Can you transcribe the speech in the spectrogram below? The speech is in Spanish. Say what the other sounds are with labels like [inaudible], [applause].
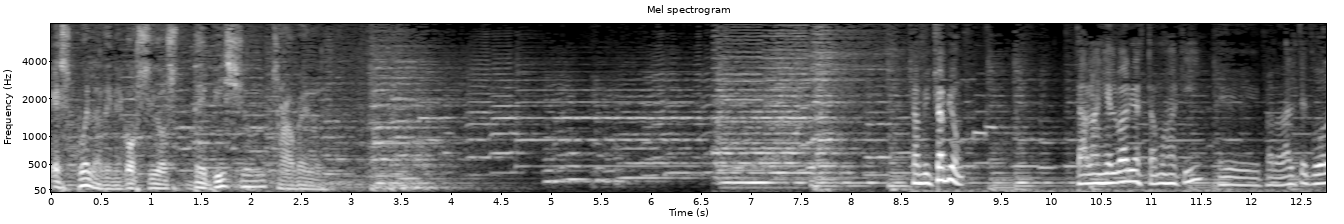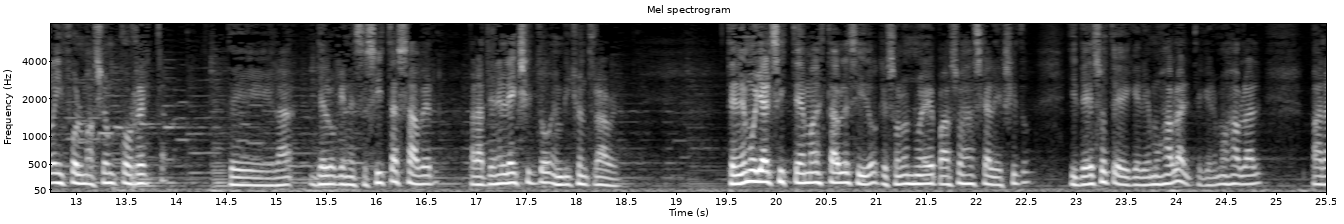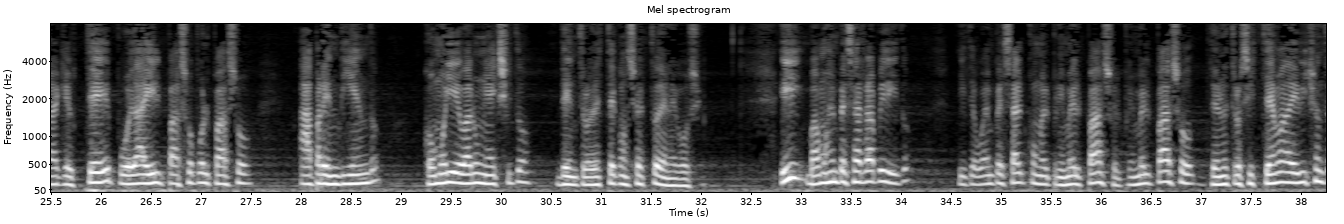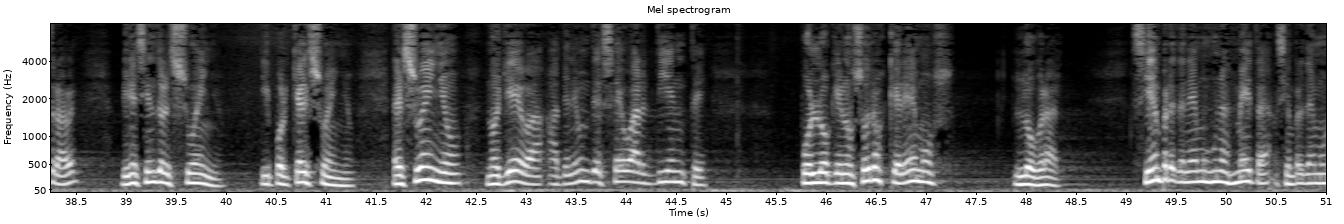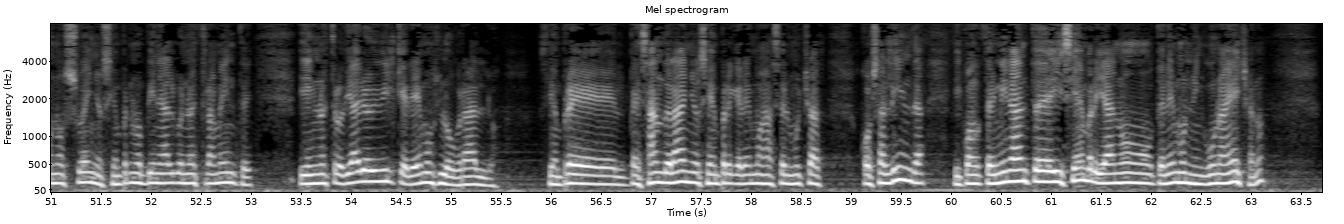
Escuela de Negocios de Vision Travel. Champion Champion, te Ángel Vargas, estamos aquí eh, para darte toda la información correcta de, de lo que necesitas saber para tener éxito en Vision Travel. Tenemos ya el sistema establecido, que son los nueve pasos hacia el éxito, y de eso te queremos hablar. Te queremos hablar para que usted pueda ir paso por paso aprendiendo cómo llevar un éxito dentro de este concepto de negocio. Y vamos a empezar rapidito, y te voy a empezar con el primer paso. El primer paso de nuestro sistema de Vision Travel viene siendo el sueño. ¿Y por qué el sueño? El sueño nos lleva a tener un deseo ardiente por lo que nosotros queremos lograr. Siempre tenemos unas metas, siempre tenemos unos sueños, siempre nos viene algo en nuestra mente y en nuestro diario vivir queremos lograrlo. Siempre empezando el año, siempre queremos hacer muchas cosas lindas y cuando termina antes de diciembre ya no tenemos ninguna hecha, ¿no?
